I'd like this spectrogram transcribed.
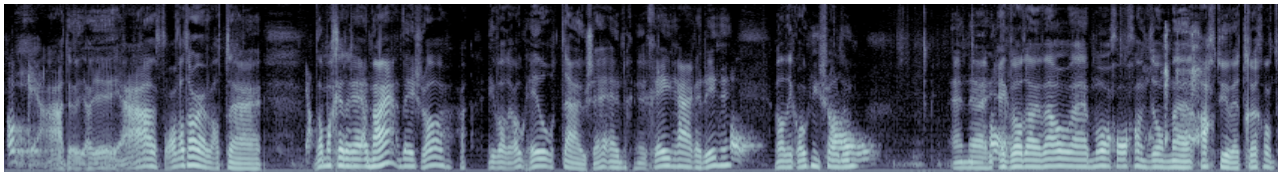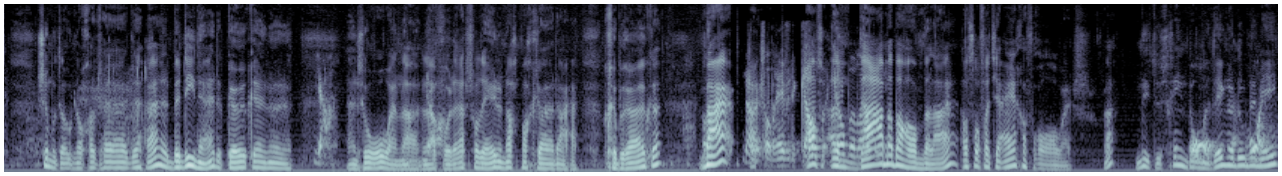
Oké. Ja, de, ja, voor wat hoor. Wat, uh, ja. Dan mag je er... Maar, wees wel, ik wil er ook heel thuis, hè. En geen rare dingen. Oh. Wat ik ook niet zal doen. En eh, Oh. ik wil daar wel eh, morgenochtend om eh 8 uur weer terug, want ze moeten ook nog het, eh, de, bedienen, hè, de keuken en, eh, Ja, en zo. En eh, nou, voor de rest van de hele nacht mag je daar gebruiken. Maar nou, ik zal er even de als kelder, kelder een laten dame behandelen, hè, alsof het je eigen vrouw. Hè? Niet, dus geen domme dingen doen ermee.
